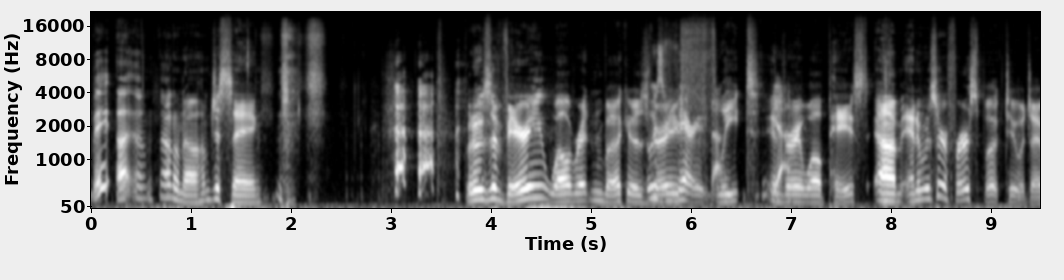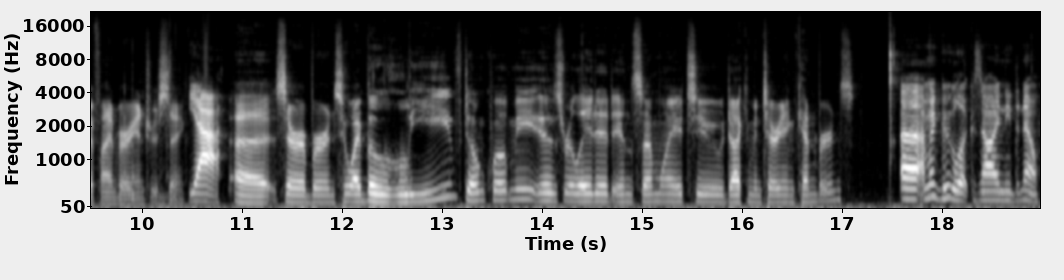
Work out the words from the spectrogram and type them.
may- I, um, I don't know. I'm just saying. but it was a very well written book. It was, was very, very done. fleet and Yeah. very well paced. Um, and it was her first book too, which I find very interesting. Yeah. uh, Sarah Burns, who I believe, don't quote me, is related in some way to documentarian Ken Burns. Uh, I'm gonna Google it because now I need to know.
